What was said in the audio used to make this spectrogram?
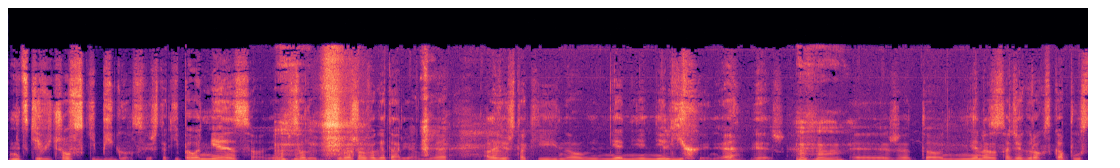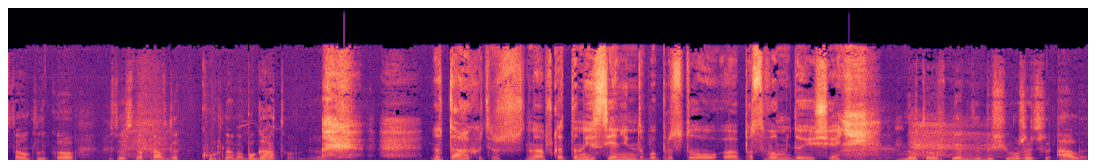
Mickiewiczowski bigos, wiesz, taki pełen mięsa, nie? Sorry, przepraszam, wegetarian, nie? Ale wiesz, taki, no, nie, nie, nie lichy, nie? Wiesz, mhm. e, że to nie na zasadzie groch z kapustą, tylko że to jest naprawdę kurna na bogato, nie? No tak, chociaż no, na przykład ten Jesienin to po prostu e, pasował mi do jesieni. No to jak gdyby siłą rzeczy, ale...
